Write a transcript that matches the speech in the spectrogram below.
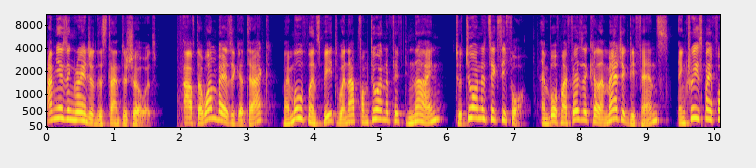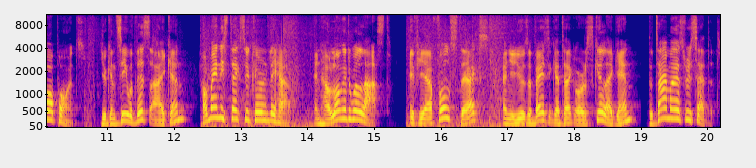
I'm using Granger this time to show it. After one basic attack, my movement speed went up from 259 to 264 and both my physical and magic defense increased by 4 points. You can see with this icon how many stacks you currently have and how long it will last. If you have full stacks and you use a basic attack or a skill again, the timer is resetted.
